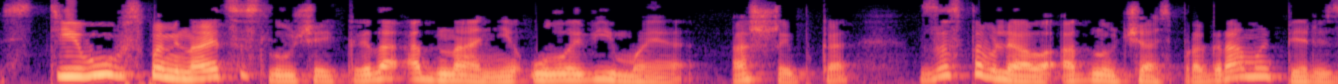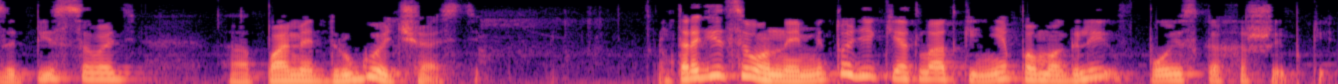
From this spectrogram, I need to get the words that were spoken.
Стиву вспоминается случай, когда одна неуловимая ошибка заставляла одну часть программы перезаписывать память другой части. Традиционные методики отладки не помогли в поисках ошибки,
